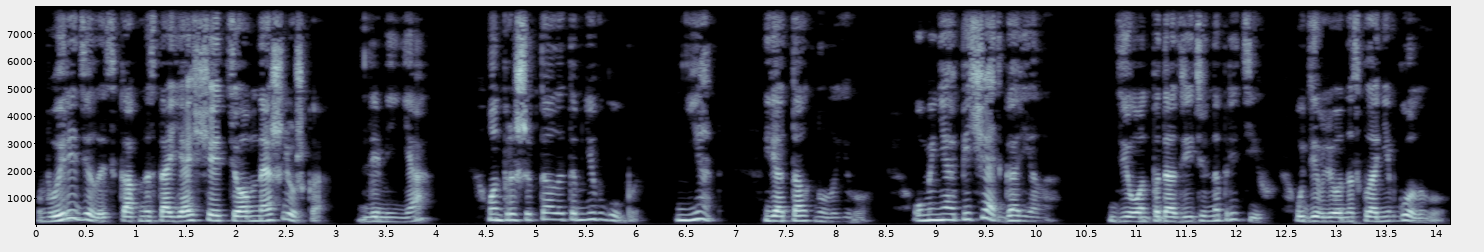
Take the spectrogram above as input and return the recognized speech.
Вырядилась, как настоящая темная шлюшка. Для меня? Он прошептал это мне в губы. Нет, я оттолкнула его. У меня печать горела. Дион подозрительно притих, удивленно склонив голову.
